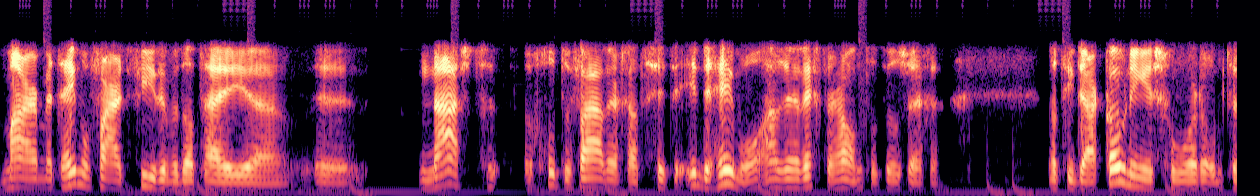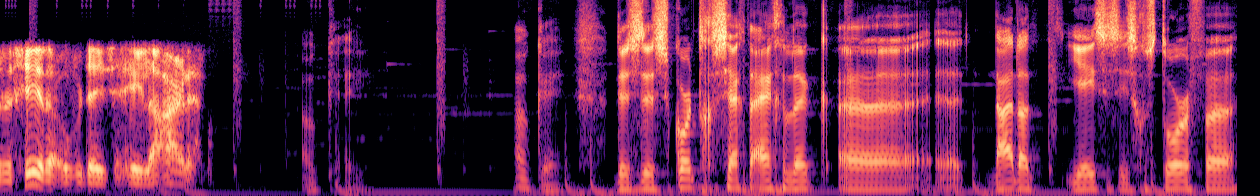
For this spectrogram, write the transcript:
Maar met hemelvaart vieren we dat hij eh, eh, naast God de Vader gaat zitten in de hemel, aan zijn rechterhand. Dat wil zeggen dat hij daar koning is geworden om te regeren over deze hele aarde. Oké. Oké. Dus, dus kort gezegd eigenlijk, eh, eh, nadat Jezus is gestorven,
